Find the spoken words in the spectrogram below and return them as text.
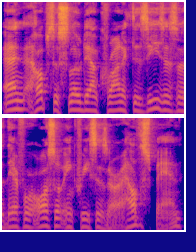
and helps to slow down chronic diseases, so therefore also increases our health span.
